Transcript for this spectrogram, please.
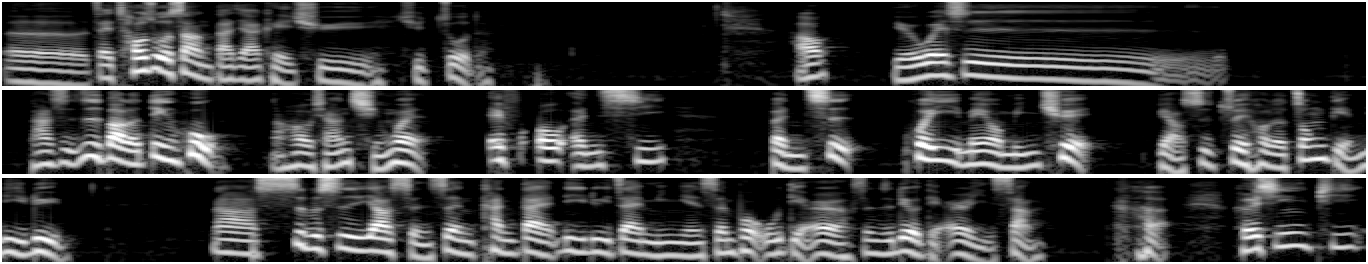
呃在操作上大家可以去去做的。好，有一位是他是日报的订户。然后想请问，FONC 本次会议没有明确表示最后的终点利率，那是不是要审慎看待利率在明年升破五点二甚至六点二以上？核心 P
